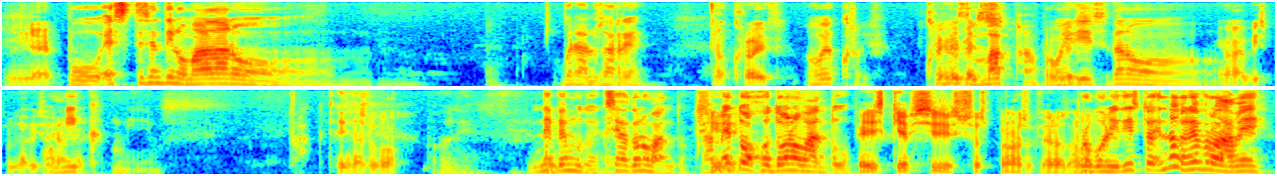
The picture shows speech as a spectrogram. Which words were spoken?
Ναι, που έστησε την ομάδα ο... Που είναι αλλούσα ρε, ο Κρόιφ. ο Εκρόιφ. Κρόιφ Κρόιφ στην έπαιζε. μάπα, ο προπονητής ήταν ο... Για να πεις πολλά πίσω. Ο για Μικ... μένα. μη- Fuck. Θέλεις να σου πω. Όχι, ναι. Ναι, πες μου το, ξέρω το όνομα του. Να Ξύ- με το έχω το όνομα του. Παίρνεις σκέψη ίσως που να σου φέρω τον όνομα. Προπονητής το... Να τον έβρω δαμέ.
